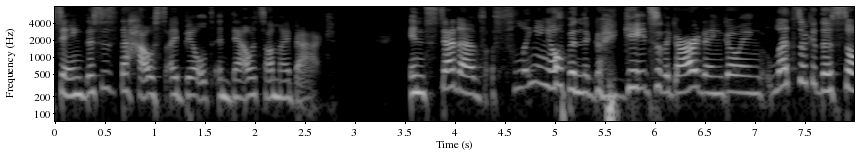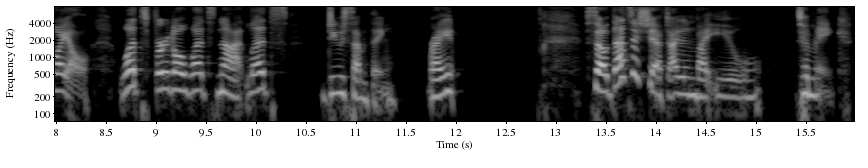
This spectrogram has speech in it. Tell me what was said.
saying, This is the house I built and now it's on my back instead of flinging open the gates of the garden going, let's look at the soil. What's fertile? What's not? Let's do something, right? So that's a shift I'd invite you to make.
